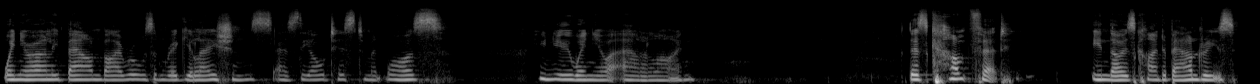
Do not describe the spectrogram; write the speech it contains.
When you're only bound by rules and regulations, as the Old Testament was, you knew when you were out of line. There's comfort in those kind of boundaries,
